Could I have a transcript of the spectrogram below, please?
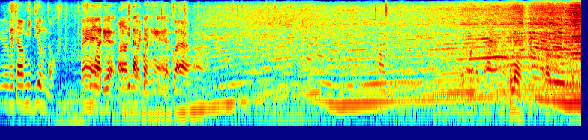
Dia macam medium tau. Eh, semua ada kan? Tapi tak kuat sangat. kan? Eh? Tak kuat lah. Kena. Kena.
